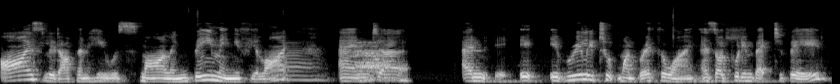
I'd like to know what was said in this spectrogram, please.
eyes lit up, and he was smiling, beaming, if you like, wow. and. Uh, and it, it really took my breath away as I put him back to bed.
